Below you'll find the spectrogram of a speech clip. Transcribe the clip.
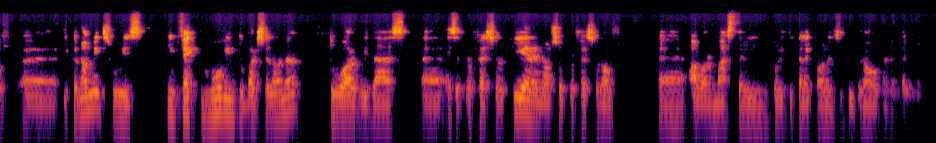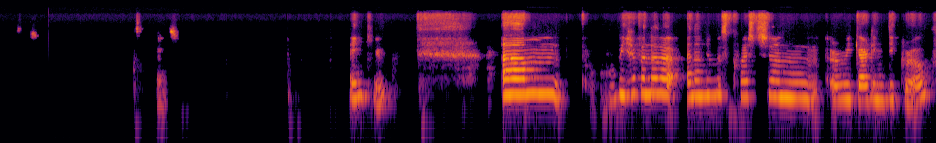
of uh, Economics who is in fact moving to Barcelona to work with us uh, as a professor here and also professor of uh, our master in political ecology, degrowth and environmental Thanks. Thank you. Um, we have another anonymous question regarding degrowth,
